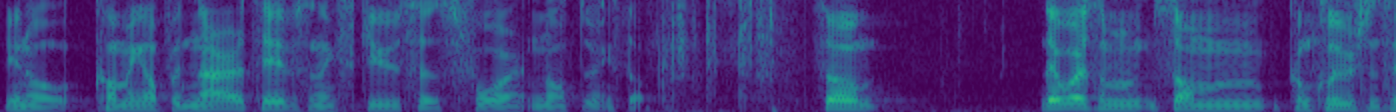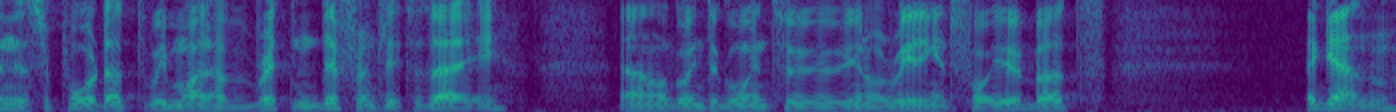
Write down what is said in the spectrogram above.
you know, coming up with narratives and excuses for not doing stuff. So there were some some conclusions in this report that we might have written differently today, and I'm going to go into you know reading it for you. But again,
